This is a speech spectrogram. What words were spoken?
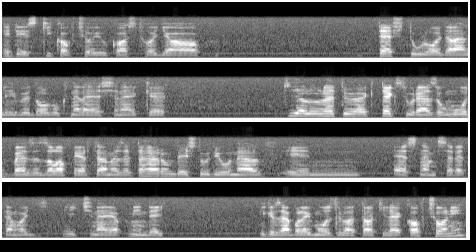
Egyrészt kikapcsoljuk azt, hogy a test túloldalán lévő dolgok ne lehessenek kijelölhetőek texturázó módba, ez az alapértelmezett a 3D stúdiónál. Én ezt nem szeretem, hogy így csinálja, mindegy. Igazából egy mozdulattal ki lehet kapcsolni,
